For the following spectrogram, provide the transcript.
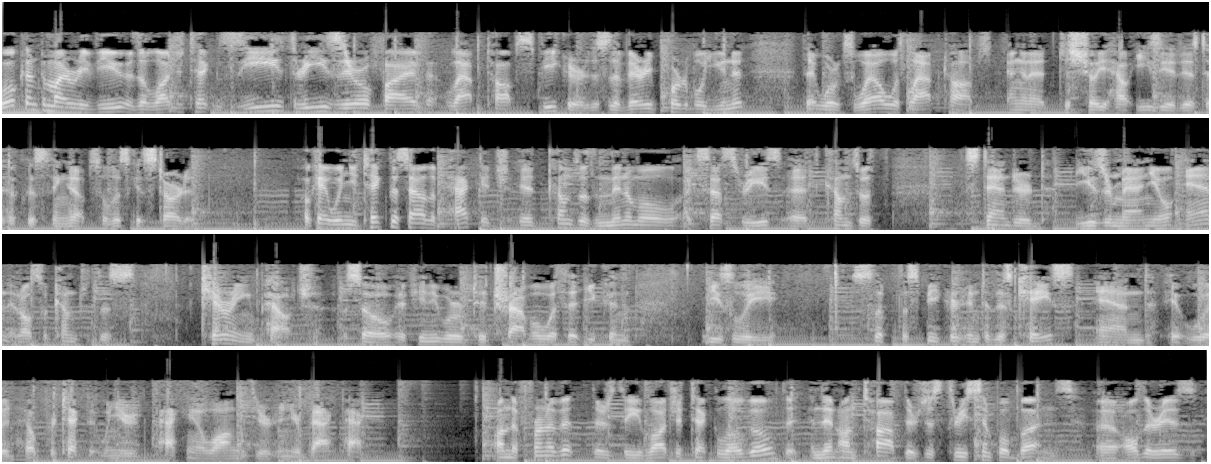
Welcome to my review of the Logitech Z305 laptop speaker. This is a very portable unit that works well with laptops. I'm going to just show you how easy it is to hook this thing up. So let's get started. Okay, when you take this out of the package, it comes with minimal accessories. It comes with standard user manual and it also comes with this carrying pouch. So if you were to travel with it, you can easily slip the speaker into this case and it would help protect it when you're packing along with your in your backpack. On the front of it, there's the Logitech logo, and then on top, there's just three simple buttons. Uh, all there is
